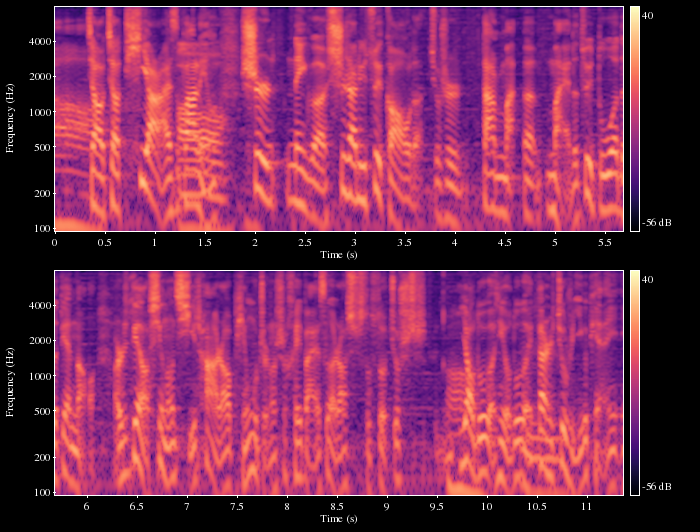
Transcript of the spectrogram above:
哦。叫叫 TRS 八零哦，是那个市占率最高的，就是大家买呃买的最多的电脑，而且电脑性能奇差，然后屏幕只能是黑白色，然后所所就是哦。要多恶心有多恶心，但嗯是就是一个便宜，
